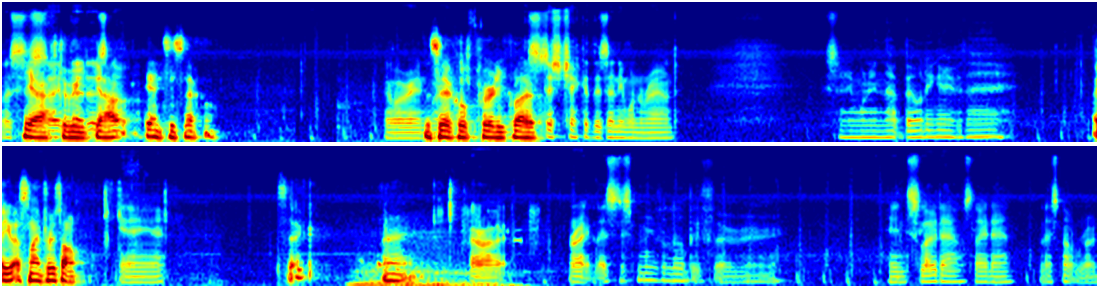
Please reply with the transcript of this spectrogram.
Let's Yeah, after we get out, get into the circle. No... We're in. we're The in. circle's pretty close. Let's just check if there's anyone around. Is there anyone in that building over there? Oh, you got a sniper as well? Yeah, yeah. Sick. Alright. Alright. Right, let's just move a little bit further. And slow down, slow down. Let's not run.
